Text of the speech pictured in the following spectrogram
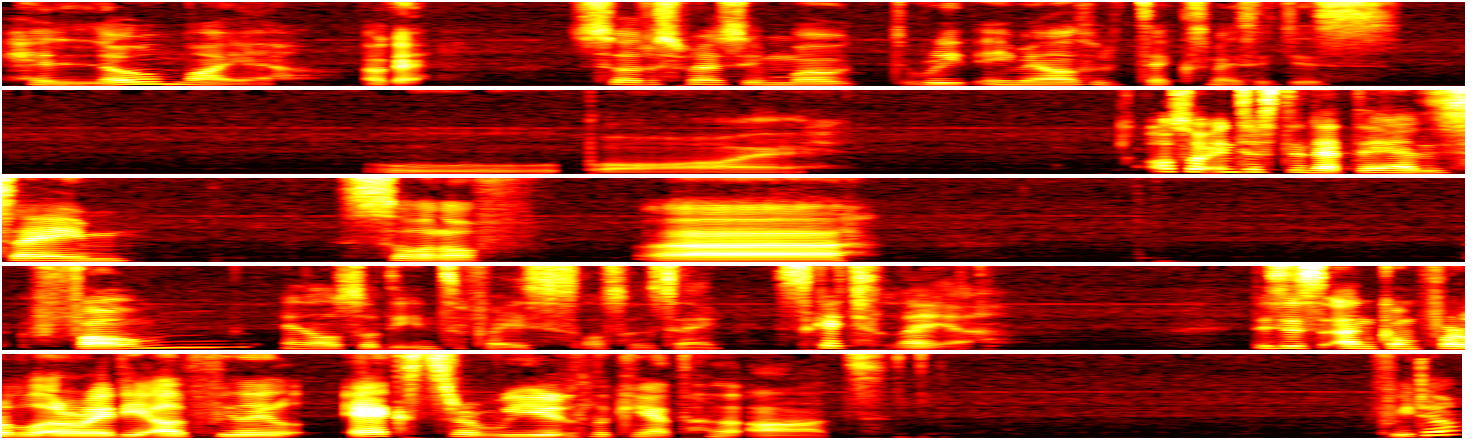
Hello, Maya. Okay. So responsive mode, read emails, read text messages. Oh boy. Also interesting that they have the same sort of uh, phone and also the interface also the same. Sketch layer. This is uncomfortable already. I feel extra weird looking at her art. Video?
